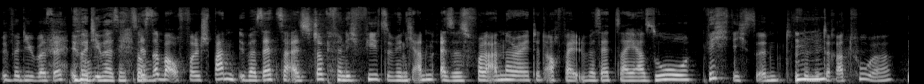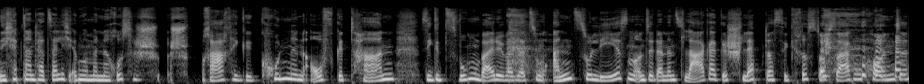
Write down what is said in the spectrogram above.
Über die Übersetzung. Über die Übersetzung. Das ist aber auch voll spannend. Übersetzer als Job finde ich viel zu wenig an. Also es ist voll underrated, auch weil Übersetzer ja so wichtig sind für Literatur. Ich habe dann tatsächlich irgendwann mal eine russischsprachige Kundin aufgetan, sie gezwungen, beide Übersetzungen anzulesen und sie dann ins Lager geschleppt, dass sie Christoph sagen konnte,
